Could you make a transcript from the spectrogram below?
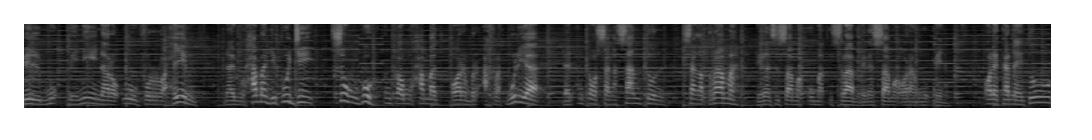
bil mu'minina ra'ufur rahim. Nabi Muhammad dipuji, sungguh engkau Muhammad orang berakhlak mulia dan engkau sangat santun, sangat ramah dengan sesama umat Islam, dengan sesama orang mukmin. Oleh karena itu,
